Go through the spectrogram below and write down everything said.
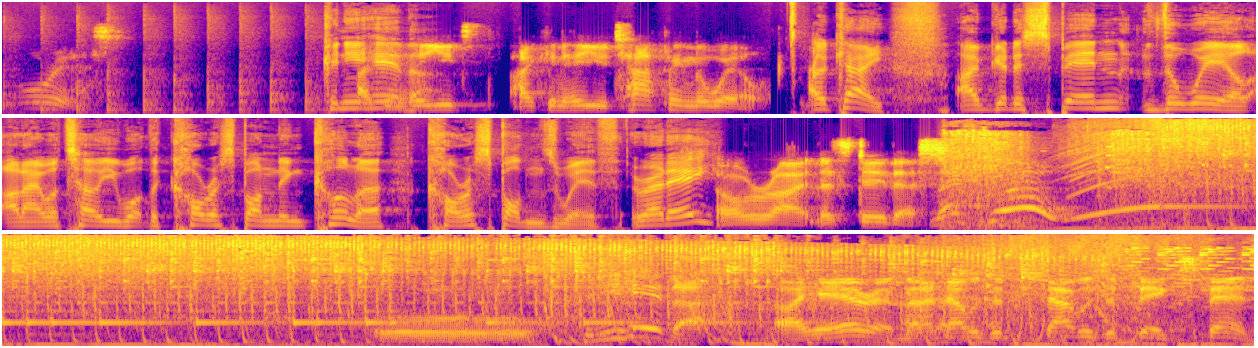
Glorious. Can you I hear can that? hear you I can hear you tapping the wheel. Okay, I'm going to spin the wheel, and I will tell you what the corresponding color corresponds with. Ready? All right, let's do this. Let's go. Oh, Can you hear that? I hear it, man. That was a that was a big spin.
